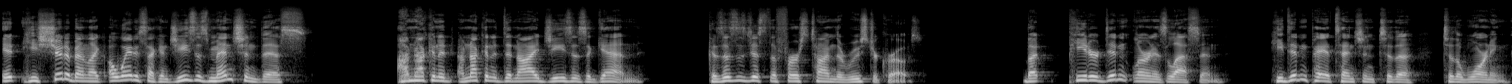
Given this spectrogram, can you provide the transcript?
it he should have been like, "Oh, wait a second. Jesus mentioned this. I'm not going to I'm not going to deny Jesus again." Cuz this is just the first time the rooster crows. But Peter didn't learn his lesson he didn't pay attention to the to the warning.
